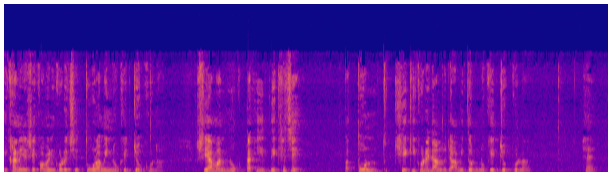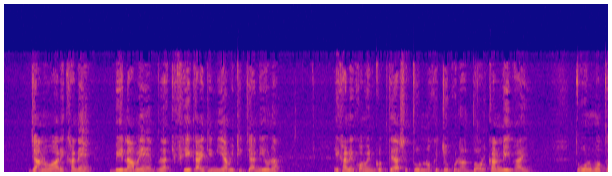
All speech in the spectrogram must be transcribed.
এখানে এসে কমেন্ট করেছে, তোর আমি নখের যোগ্য না। সে আমার নখটা কি দেখেছে? বা তোর সে কী করে জানলো যে আমি তোর নোকের যোগ্য না? হ্যাঁ? জানোয়ার এখানে বেনামে নাকি ফেক আইডি নিয়ে আমি ঠিক জানিও না। এখানে কমেন্ট করতে আসে, তোর নখের যোগ্য না। দরকার নেই ভাই। তোর মতো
